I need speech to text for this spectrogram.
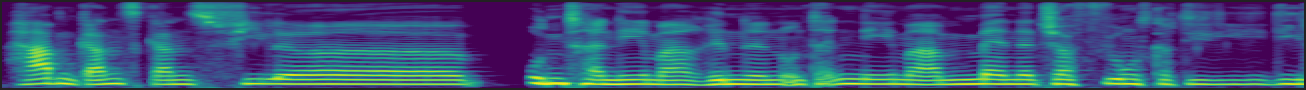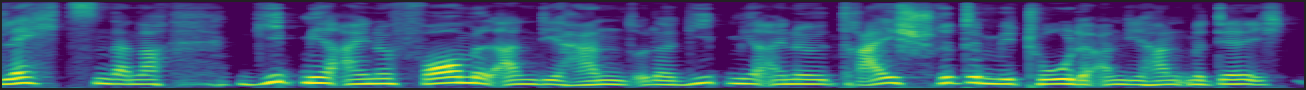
haben ganz, ganz viele Unternehmerinnen, Unternehmer, Manager, Führungskräfte, die, die lechzen danach, gib mir eine Formel an die Hand oder gib mir eine Drei-Schritte-Methode an die Hand, mit der ich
